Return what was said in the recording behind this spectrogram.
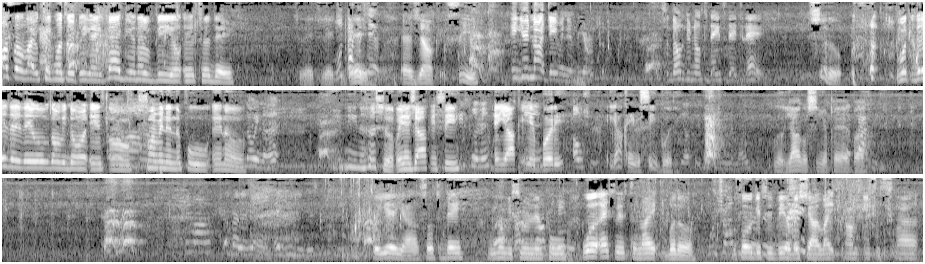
What's up, like take one, two, three, eight, back in another video, and today, today, today, today, as y'all can see, And you're not Damon and Bianca. So don't do no today, today, today. shut up. but today, today, what we're gonna be doing is um swimming in the pool and uh No, you're not. needing to hush up. And as y'all can see, and y'all can hear Buddy. Ocean. Y'all can't even see Buddy. Y'all see swimming in the ocean. Look, y'all gonna see him pad by. But yeah, y'all. So today we're gonna be swimming in the pool. Well, actually it's tonight, but uh, before we get to the video, make sure y'all like, comment, and subscribe,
